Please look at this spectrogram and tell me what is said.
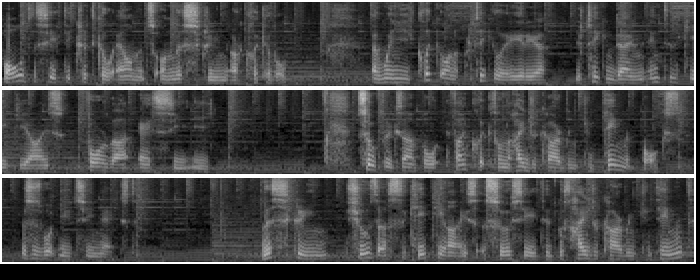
All of the safety critical elements on this screen are clickable and when you click on a particular area you're taken down into the KPIs for that SCE. So for example, if I clicked on the hydrocarbon containment box, this is what you'd see next. This screen shows us the KPIs associated with hydrocarbon containment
